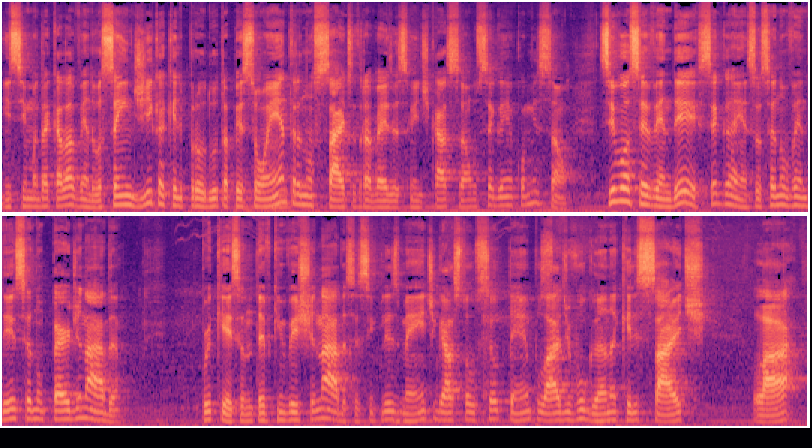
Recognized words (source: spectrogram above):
em cima daquela venda. Você indica aquele produto, a pessoa entra no site através da sua indicação, você ganha comissão. Se você vender, você ganha. Se você não vender, você não perde nada. Por quê? Você não teve que investir nada, você simplesmente gastou o seu tempo lá divulgando aquele site lá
